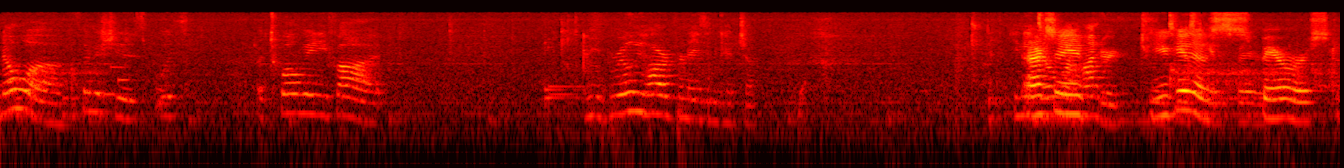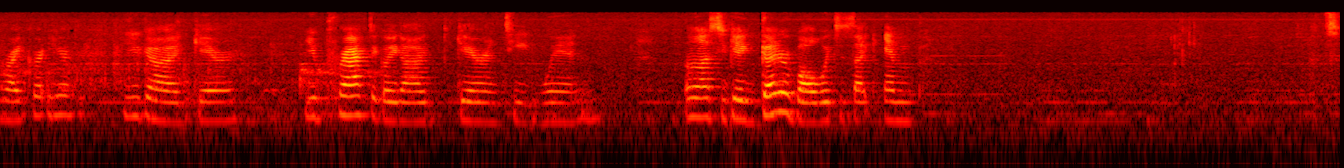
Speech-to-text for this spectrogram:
Noah finishes with a 1285. It's really hard for Nathan to catch up. He needs Actually, 100. which you get a spare. spare or a strike right here, you got gar. You practically got a guaranteed win. Unless you get gutter ball, which is like imp. It's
